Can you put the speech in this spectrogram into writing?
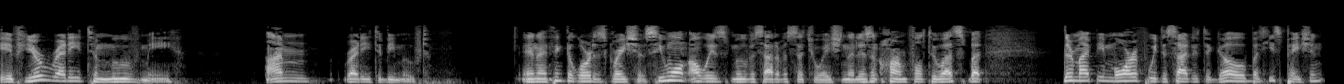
if you're ready to move me, I'm ready to be moved. And I think the Lord is gracious. He won't always move us out of a situation that isn't harmful to us, but there might be more if we decided to go, but He's patient.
